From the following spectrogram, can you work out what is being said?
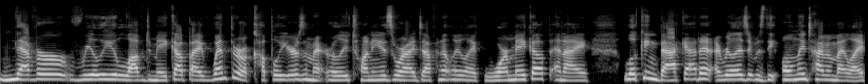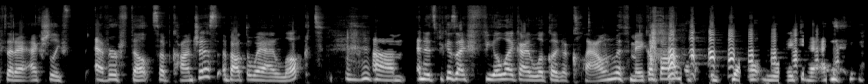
never really loved makeup. I went through a couple years in my early 20s where I definitely like wore makeup and I looking back at it, I realized it was the only time in my life that I actually ever felt subconscious about the way I looked. Um, and it's because I feel like I look like a clown with makeup on. I don't like it.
